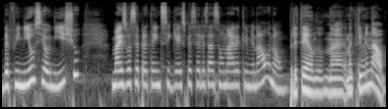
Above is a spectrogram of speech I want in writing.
definir o seu nicho, mas você pretende seguir a especialização na área criminal ou não? Pretendo, na, na criminal.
